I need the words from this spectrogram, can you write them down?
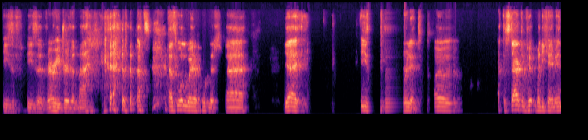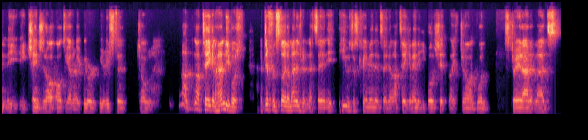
he's he's a very driven man. that's that's one way of putting it. Uh, yeah, he's brilliant. Uh, at the start of it, when he came in, he, he changed it all altogether. Like we were we were used to you know not not taking handy, but a different style of management. Let's say, and he, he was just came in and said, "I'm not taking any bullshit." Like, you know, I'm going straight at it, lads.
